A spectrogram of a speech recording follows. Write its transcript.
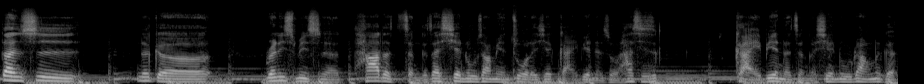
但是那个 Randy Smith 呢，他的整个在线路上面做了一些改变的时候，他其实改变了整个线路，让那个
